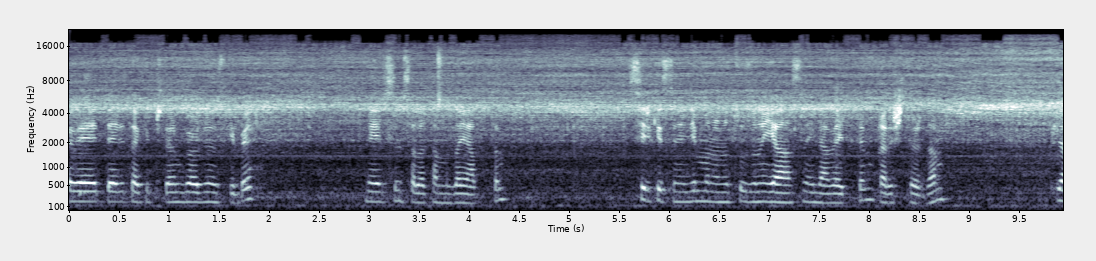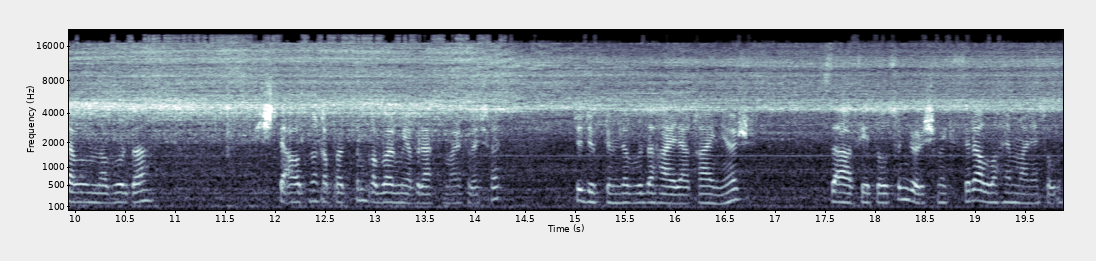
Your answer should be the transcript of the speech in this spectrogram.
Evet değerli takipçilerim gördüğünüz gibi mevsim salatamı da yaptım. Sirkesini, limonunu, tuzunu, yağsını ilave ettim. Karıştırdım. Pilavım da burada. Pişti altını kapattım. Kabarmaya bıraktım arkadaşlar. Düdüklüm de burada hala kaynıyor. Size afiyet olsun. Görüşmek üzere. Allah'a emanet olun.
